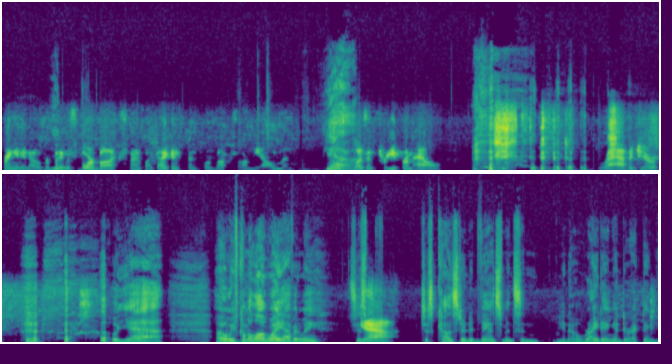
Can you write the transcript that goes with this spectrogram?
bringing it over. But it was four bucks, and I was like, I can spend four bucks on the Omen. yeah. It wasn't three from hell. Ravager. Oh yeah. Oh, we've come a long way, haven't we? It's just Yeah. just constant advancements in you know writing and directing.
